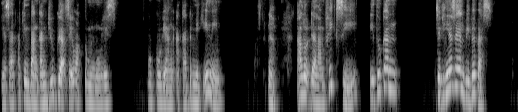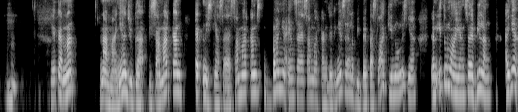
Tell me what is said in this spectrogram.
ya saya pertimbangkan juga sih waktu menulis buku yang akademik ini. Nah, kalau dalam fiksi itu kan jadinya saya lebih bebas. Mhm. Ya karena namanya juga disamarkan, etnisnya saya samarkan, banyak yang saya samarkan. Jadinya saya lebih bebas lagi nulisnya. Dan itulah yang saya bilang, hanya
